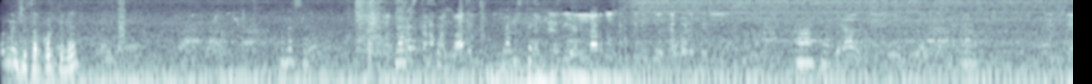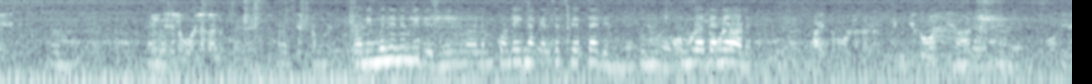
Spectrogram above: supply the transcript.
ಒಂದು ನಿಮಿಷ ಸರ್ ಕೊಡ್ತೀನಿ. Hello sir. ನಮಸ್ತೆ ಸರ್. ನಮಸ್ತೆ ಎಲ್ಲರದು ಹಾಂ ಸರ್. ಹಾಂ. ಹಾಂ. ನಿಮ್ಮನ್ನೇ ನಂಬಿದ್ದೀವಿ ನಿಮ್ಮ ನಂಬ್ಕೊಂಡೆ ಈಗ ನಾ ಕೆಲಸಕ್ಕೆ ಸೇರ್ತಾ ಇದ್ದೀನಿ. ತುಂಬ ತುಂಬ ಧನ್ಯವಾದಗಳು ಆಯ್ತು ಒಳ್ಳೇದಾಗುತ್ತೆ ಟ್ರೆಕ್ಕಿಗೆ ಹೋಗಿ ಆದ್ರೆ ಹೋಗ್ಲಿ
